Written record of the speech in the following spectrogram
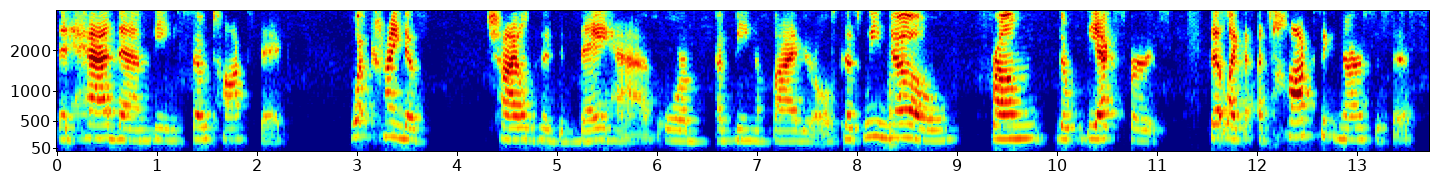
that had them being so toxic? What kind of childhood did they have or of being a five year old? Because we know from the, the experts that like a toxic narcissist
